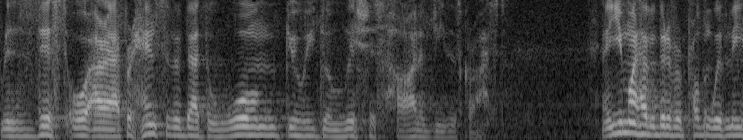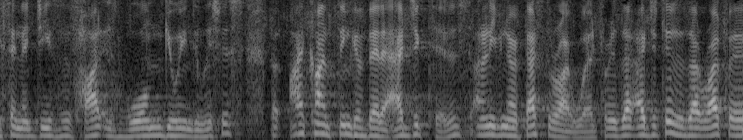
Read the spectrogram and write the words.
resist or are apprehensive about the warm, gooey, delicious heart of Jesus Christ? Now, you might have a bit of a problem with me saying that Jesus' heart is warm, gooey, and delicious, but I can't think of better adjectives. I don't even know if that's the right word for it. Is that adjectives? Is that right for,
